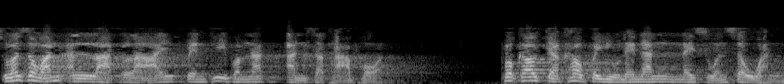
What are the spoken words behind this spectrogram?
สวนสวรรค์อันหลากหลายเป็นที่พำนักอันสถาพร พวกเขาจะเข้าไปอยู่ในนั้นในสวนสวรรค์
